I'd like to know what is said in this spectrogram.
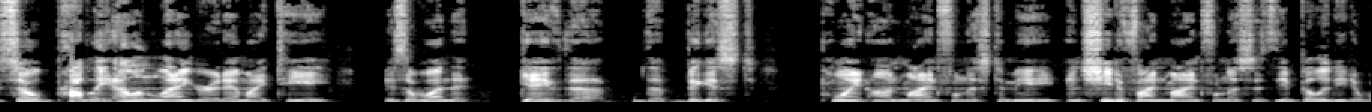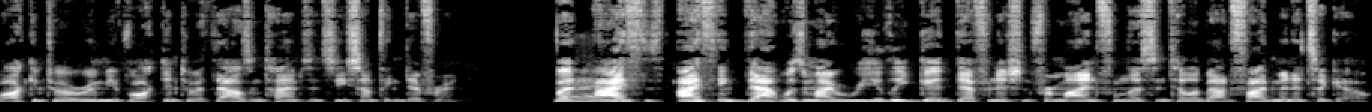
So probably Ellen Langer at MIT is the one that gave the the biggest point on mindfulness to me, and she defined mindfulness as the ability to walk into a room you've walked into a thousand times and see something different. But right. I th- I think that was my really good definition for mindfulness until about five minutes ago,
